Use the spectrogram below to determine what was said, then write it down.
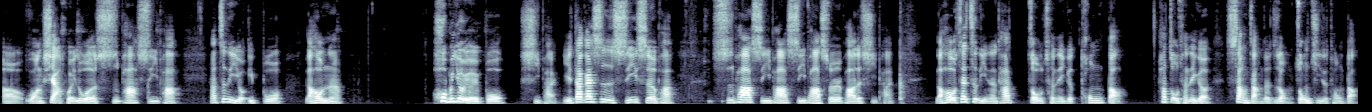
呃往下回落了十趴、十一趴。那这里有一波，然后呢后面又有一波洗盘，也大概是十一、十二趴、十趴、十一趴、十一趴、十二趴的洗盘。然后在这里呢，它走成了一个通道它走成了一个上涨的这种中继的通道。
